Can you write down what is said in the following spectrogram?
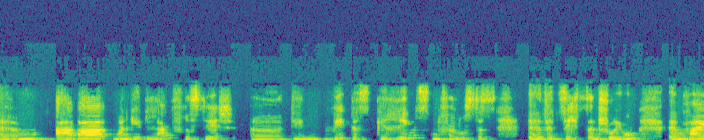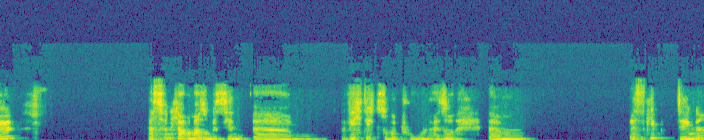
Ähm, aber man geht langfristig äh, den Weg des geringsten Verlustes, äh, Verzichts, Entschuldigung, ähm, weil das finde ich auch immer so ein bisschen ähm, wichtig zu betonen. Also ähm, es gibt Dinge,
